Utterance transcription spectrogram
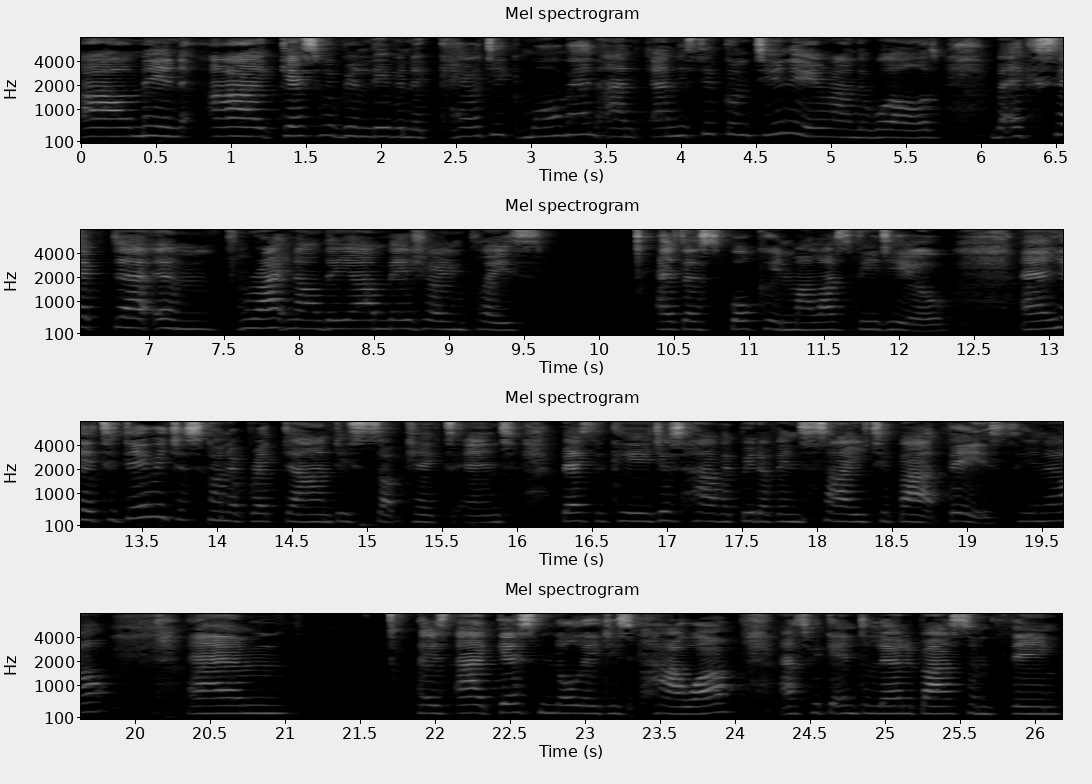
I mean, I guess we've been living a chaotic moment and, and it still continue around the world. But except that um, right now they are measure in place as I spoke in my last video. And yeah, today we're just gonna break down this subject and basically just have a bit of insight about this, you know. Um as I guess knowledge is power. As we get to learn about something,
